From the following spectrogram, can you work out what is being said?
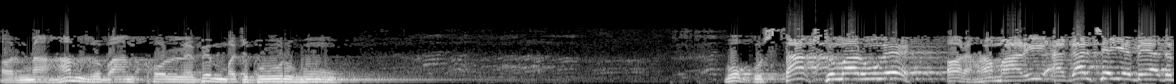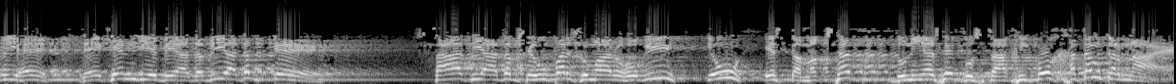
اور نہ ہم زبان کھولنے پہ مجبور ہوں۔ وہ گستاخ شمار ہوں گے۔ اور ہماری اگرچہ یہ بے ادبی ہے، لیکن یہ بے ادبی ادب کے ساتھ ہی ادب سے اوپر شمار ہوگی۔ کیوں؟ اس کا مقصد دنیا سے گستاخی کو ختم کرنا ہے۔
